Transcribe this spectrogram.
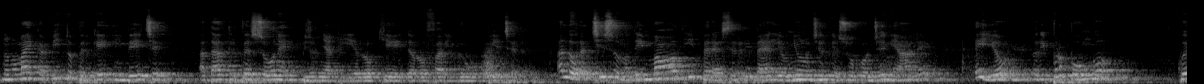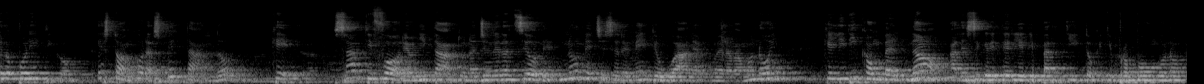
Non ho mai capito perché invece ad altre persone bisogna dirlo, chiederlo, fare i gruppi, eccetera. Allora ci sono dei modi per essere ribelli, ognuno cerca il suo congeniale e io ripropongo quello politico e sto ancora aspettando che salti fuori ogni tanto una generazione non necessariamente uguale a come eravamo noi, che gli dica un bel no alle segreterie di partito che ti propongono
